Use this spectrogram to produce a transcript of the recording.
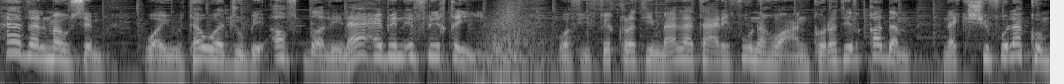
هذا الموسم ويتوج بأفضل لاعب إفريقي. وفي فقرة ما لا تعرفونه عن كرة القدم نكشف لكم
